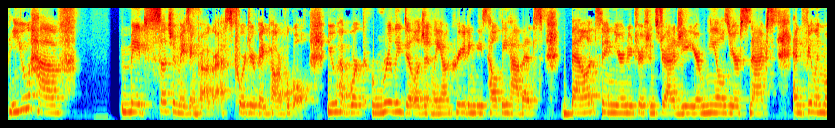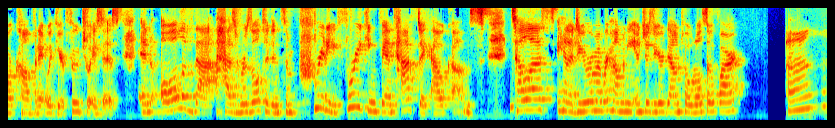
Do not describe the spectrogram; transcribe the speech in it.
you have made such amazing progress towards your big, powerful goal. You have worked really diligently on creating these healthy habits, balancing your nutrition strategy, your meals, your snacks, and feeling more confident with your food choices. And all of that has resulted in some pretty freaking fantastic outcomes. Tell us, Hannah, do you remember how many inches you're down total so far? Uh,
